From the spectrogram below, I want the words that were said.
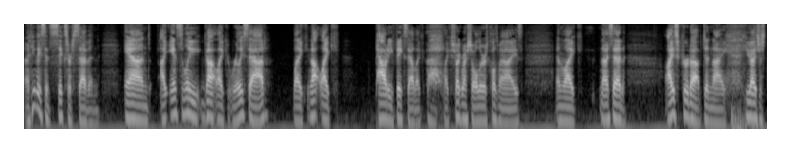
And I think they said six or seven, and I instantly got like really sad, like not like pouty, fake sad, like ugh, like shrug my shoulders, close my eyes, and like then I said, I screwed up, didn't I? You guys just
